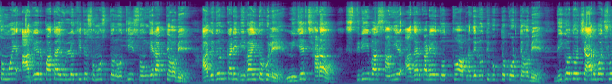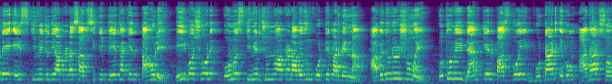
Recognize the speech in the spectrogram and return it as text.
সময় আগের পাতায় উল্লেখিত সমস্ত নথি সঙ্গে রাখতে হবে। আবেদনকারী বিবাহিত হলে নিজের ছাড়াও স্ত্রী বা স্বামীর আধার কার্ডের তথ্য আপনাদের নথিভুক্ত করতে হবে। বিগত চার বছরে এই স্কিমে যদি আপনারা সাবসিডি পেয়ে থাকেন, তাহলে এই বছর কোনো স্কিমের জন্য আপনারা আবেদন করতে পারবেন না। আবেদনের সময় প্রথমেই ব্যাংকের পাসবই, ভোটার এবং আধার সহ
